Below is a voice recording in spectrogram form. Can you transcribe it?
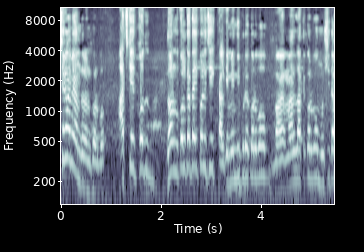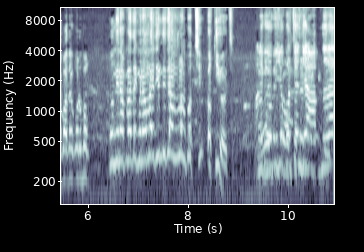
সেখানে আমি আন্দোলন করব। আজকে ধর্ম কলকাতায় করেছি, কালকে মেদিনীপুরে করব মালদাতে করব মুর্শিদাবাদে করব। কোনদিন আপনারা দেখবেন আমরা দিল্লিতে আন্দোলন করছি। তো কি হয়েছে? অনেকে অভিযোগ করছেন যে আপনারা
